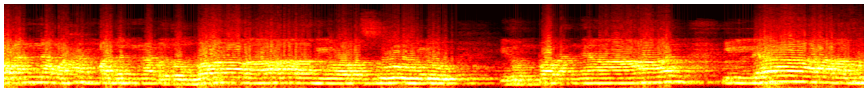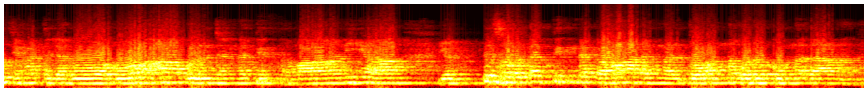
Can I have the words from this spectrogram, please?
വഅന്ന ഇതും പറഞ്ഞാൽ എട്ട് സ്വർഗത്തിന്റെ കവാടങ്ങൾ തുറന്നു കൊടുക്കുന്നതാണ്.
